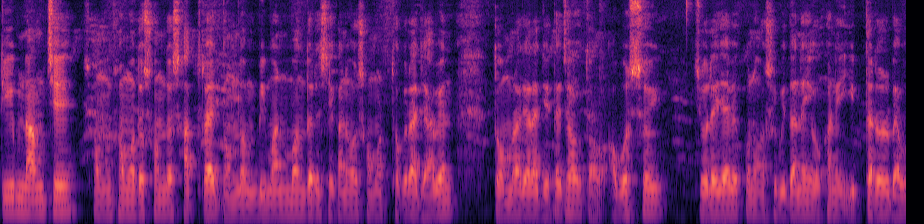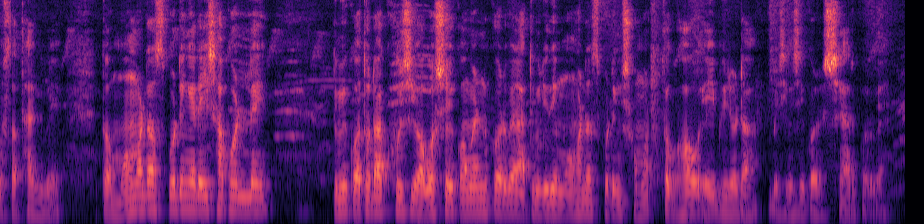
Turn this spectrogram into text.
টিম নামছে সম- সম্ভবত সন্ধ্যা সাতটায় দমদম বিমানবন্দরে, সেখানেও সমর্থকরা যাবেন। তোমরা যারা যেতে চাও, তো অবশ্যই চলে যাবে, কোনো অসুবিধা নেই। ওখানে ইফতারের ব্যবস্থা থাকবে। তো মোহামেডান স্পোর্টিংয়ের এই সাফল্যে তুমি কতটা খুশি, অবশ্যই কমেন্ট করবে। আর তুমি যদি মোহামেডান স্পোর্টিং সমর্থক হও, এই ভিডিওটা বেশি বেশি করে শেয়ার করবে।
